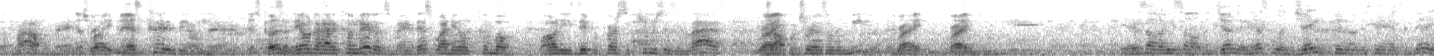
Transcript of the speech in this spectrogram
the Bible, man. That's right, man. That's cutting them, man. That's cutting So they don't know how to come at us, man. That's why they don't come up with all these different persecutions and lies. Right. Try to portray on the media, man. Right, right. Yeah, it's all Esau's agenda, and that's what Jake couldn't understand today,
